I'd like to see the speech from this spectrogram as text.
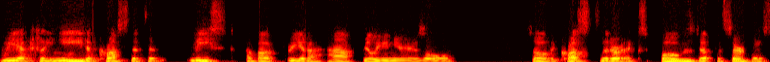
we actually need a crust that's at least about three and a half billion years old. So the crusts that are exposed at the surface,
